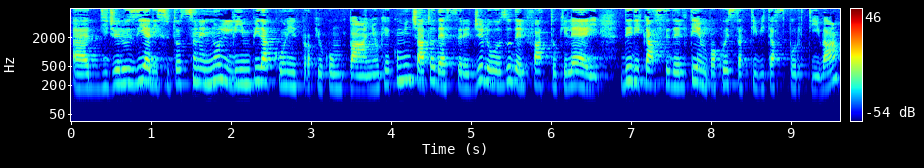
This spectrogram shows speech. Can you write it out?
eh, di gelosia di situazione non limpida con il proprio compagno che è cominciato ad essere geloso del fatto che lei dedicasse del tempo a questa attività sportiva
